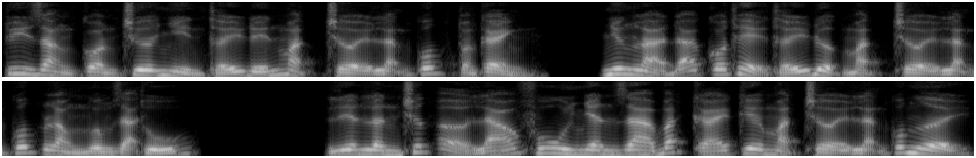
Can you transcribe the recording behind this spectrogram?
tuy rằng còn chưa nhìn thấy đến mặt trời lặn quốc toàn cảnh, nhưng là đã có thể thấy được mặt trời lặn quốc lòng ngông giả thú. Liên lần trước ở lão phu nhân ra bắt cái kia mặt trời lặn quốc người,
